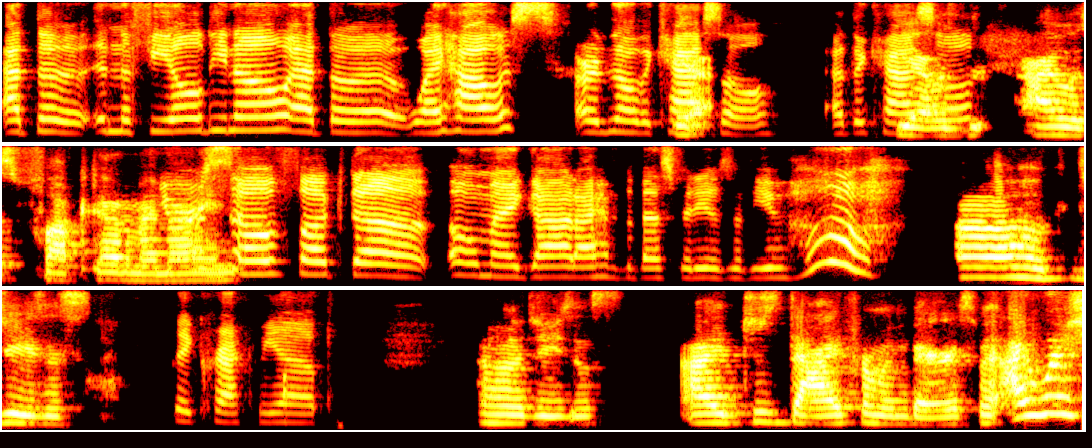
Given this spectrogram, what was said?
at the in the field, you know, at the White House or no, the Yeah. castle. At the yeah, I castle. was, I was fucked out of my mind. you were mind. so fucked up. Oh my god, I have the best videos of you. Oh, oh Jesus. they crack me up. Oh Jesus. I just died from embarrassment. I wish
